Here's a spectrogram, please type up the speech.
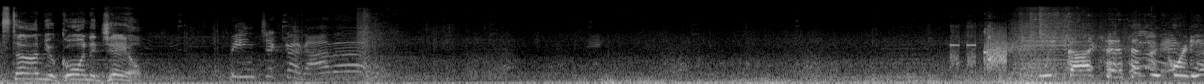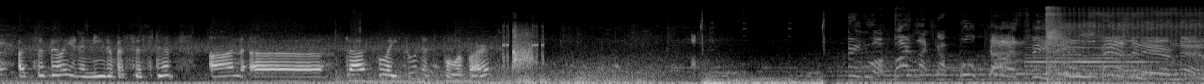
Next time, you're going to jail. Pinche cagada. We've got citizens reporting a civilian in need of assistance on uh, Las Lagunas Boulevard. You a bite like a poop. LSPD, hands in the air now.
